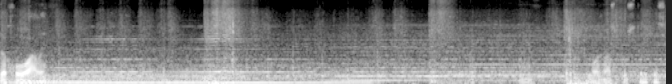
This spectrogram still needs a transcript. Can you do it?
заховали. Можна спуститися.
